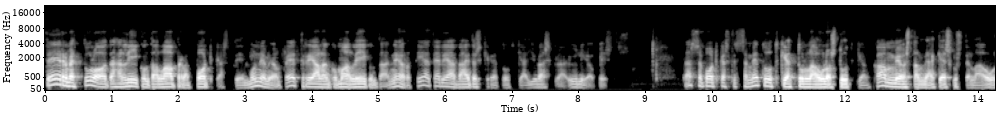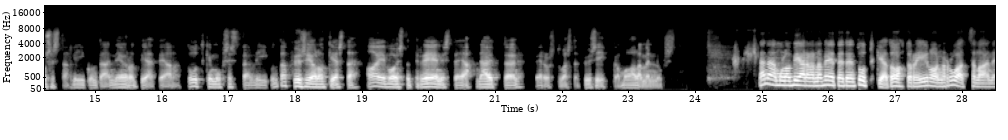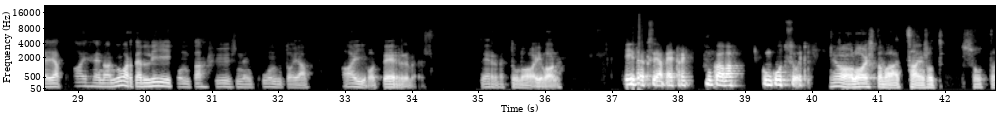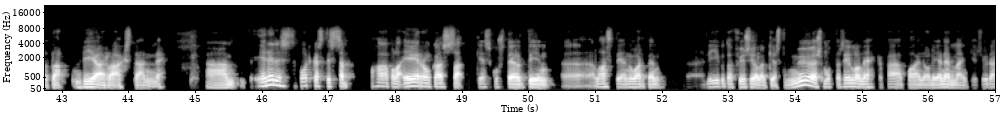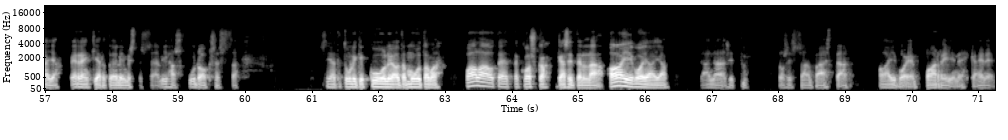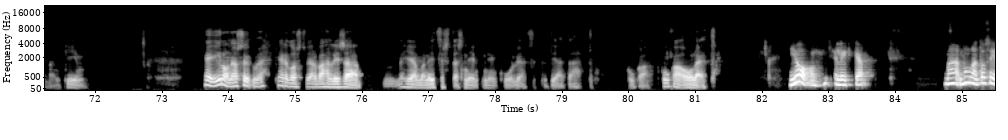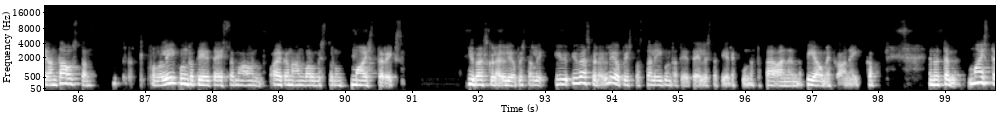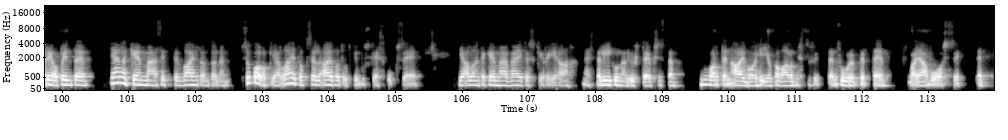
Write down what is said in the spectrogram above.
Tervetuloa tähän Liikunta Labra podcastiin. Mun nimi on Petri Alanko, mä oon liikunta- ja neurotieteilijä ja väitöskirjatutkija Jyväskylän yliopistossa. Tässä podcastissa me tutkijat tullaan ulos tutkijan kammioistamme ja keskustellaan uusista liikunta- ja neurotieteen tutkimuksista, liikuntafysiologiasta, aivoista, treenistä ja näyttöön perustuvasta fysiikkavalmennuksesta. Tänään mulla on vieraana VTTn tutkija, tohtori Ilona Ruotsalainen ja aiheena on nuorten liikunta, fyysinen kunto ja aivoterveys. Tervetuloa Ilona. Kiitoksia Petri. Mukava, kun kutsuit. Joo, loistavaa, että sain sut, sut tota, vieraaksi tänne. Ähm, edellisessä podcastissa Haapala Eeron kanssa keskusteltiin äh, lasten ja nuorten liikuntafysiologiasta myös, mutta silloin ehkä pääpaino oli enemmänkin sydän- ja verenkiertoelimistössä ja lihaskudoksessa. Sieltä tulikin kuulijoilta muutama palaute, että koska käsitellään aivoja ja tänään sitten tosissaan päästään aivojen pariin ehkä enemmänkin. Hei Ilona, jos kertoisit vielä vähän lisää hieman itsestäsi, niin, niin kuulijat sitten tietää, että kuka, kuka olet. Joo, eli minulla on tosiaan tausta tuolla liikuntatieteissä. Mä olen aikanaan valmistunut maisteriksi Jyväskylän, yliopisto, Jyväskylän yliopistosta liikuntatieteellisestä tiedekunnasta pääaineena biomekaniikka. Ja noiden maisteriopintojen jälkeen mä sitten vaihdon tuonne psykologian laitokselle aivotutkimuskeskukseen ja aloin tekemään väitöskirjaa näistä liikunnan yhteyksistä nuorten aivoihin, joka valmistui sitten suurin piirtein vajaa vuosi sitten.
